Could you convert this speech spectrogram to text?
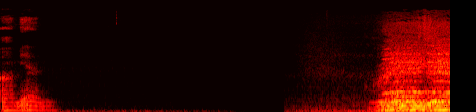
Amen. Great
